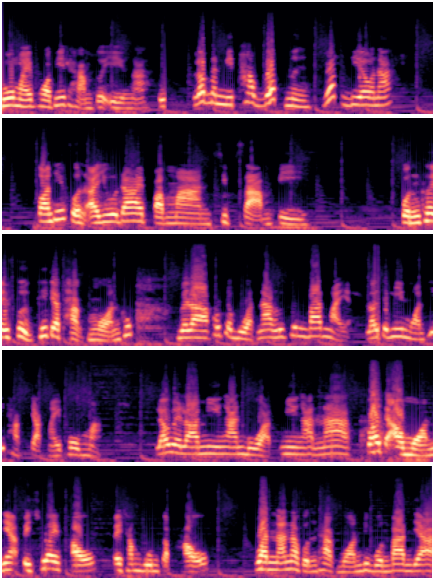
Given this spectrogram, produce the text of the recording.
รู้ไหมพอพี่ถามตัวเองนะแล้วมันมีภาพแวบหนึ่งแวบเดียวนะ ตอนที่ฝนอายุได้ประมาณสิบสามปี ฝนเคยฝึกที่จะถักหมอนทุก เวลาเขาจะบวชนาคหรือขึ้นบ้านใหม่อะเราจะมีหมอนที่ถักจากไหมพรมอะ แล้วเวลามีงานบวชมีงานนาคก็จะเอาหมอนเนี้ยไปช่วยเขาไปทำบุญกับเขาวันนั้นน่ะฝนถักหมอนอยู่บนบ้านย่า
